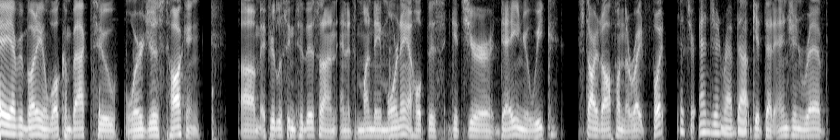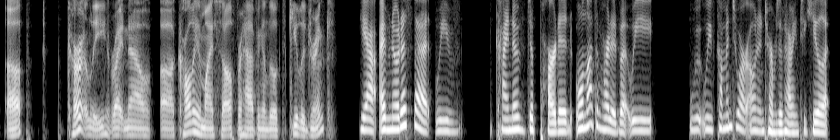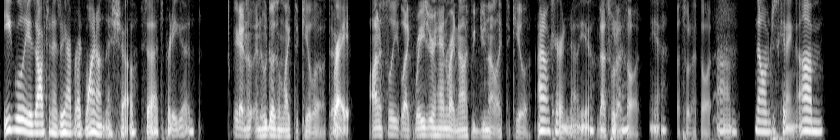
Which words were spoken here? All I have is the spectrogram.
Hey, everybody, and welcome back to We're Just Talking. Um, if you're listening to this on and it's Monday morning, I hope this gets your day and your week started off on the right foot. Get your engine revved up. Get that engine revved up. Currently, right now, uh, Karley and myself are having a little tequila drink. Yeah, I've noticed that we've kind of departed. Well, not departed, but we, we we've come into our own in terms of having tequila equally as often as we have red wine on this show. So that's pretty good. Yeah, and who, and who doesn't like tequila out there? Right. Honestly, like raise your hand right now if you do not like tequila. I don't care to know you. That's what I Yeah. thought. Yeah. That's what I thought. Um. No, I'm just kidding. Um.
